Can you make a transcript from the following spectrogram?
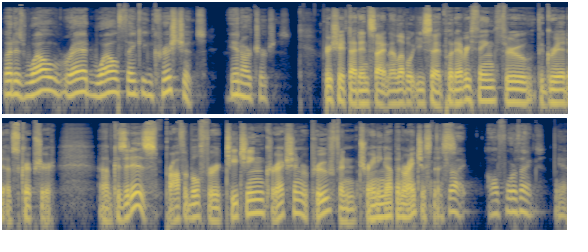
but as well read, well thinking Christians in our churches. Appreciate that insight. And I love what you said. Put everything through the grid of Scripture because um, it is profitable for teaching, correction, reproof, and training up in righteousness. That's right. All four things. Yeah.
